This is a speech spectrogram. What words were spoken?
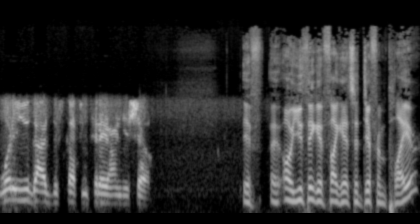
what are you guys discussing today on your show? If uh, oh, you think if like it's a different player?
